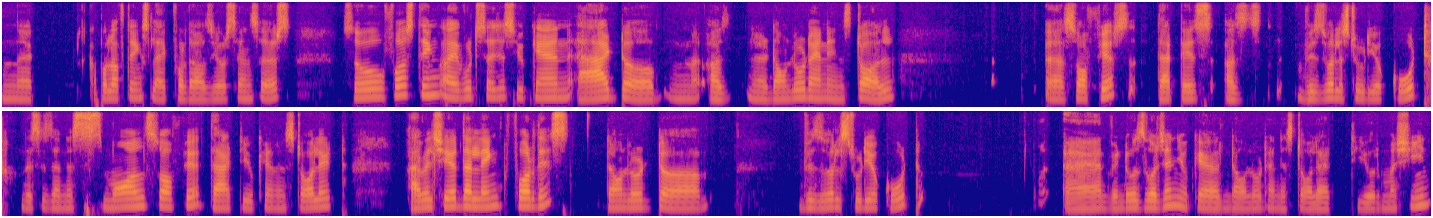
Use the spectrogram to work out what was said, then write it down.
mm, a couple of things like for the Azure sensors. So first thing I would suggest you can add uh, mm, download and install uh, softwares that is a Visual Studio Code. This is a small software that you can install it. I will share the link for this. Download uh, Visual Studio Code and Windows version you can download and install at your machine.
